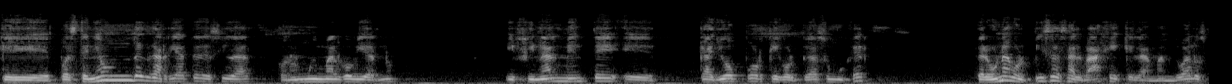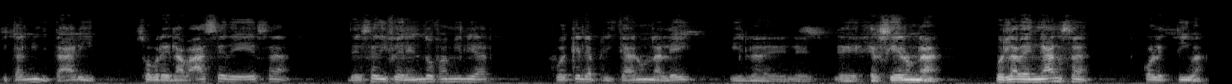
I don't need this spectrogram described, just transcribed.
que pues tenía un desgarriate de ciudad con un muy mal gobierno y finalmente eh, cayó porque golpeó a su mujer. Pero una golpiza salvaje que la mandó al hospital militar y sobre la base de esa de ese diferendo familiar fue que le aplicaron la ley y le, le ejercieron la, pues la venganza colectiva.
